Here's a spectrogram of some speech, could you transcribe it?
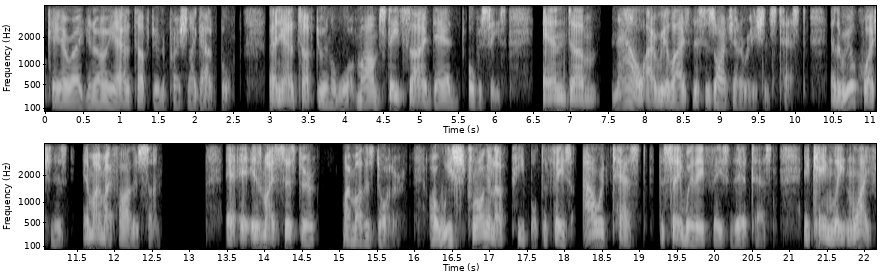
okay, all right. You know, you had a tough during Depression. I got it. Boom. And you had a tough during the war. Mom stateside, dad overseas. And um, now I realize this is our generation's test. And the real question is, am I my father's son? Is my sister my mother's daughter? Are we strong enough people to face our test the same way they faced their test? It came late in life,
